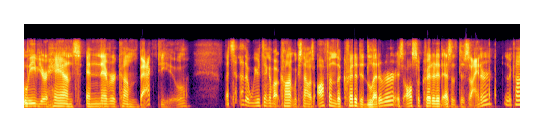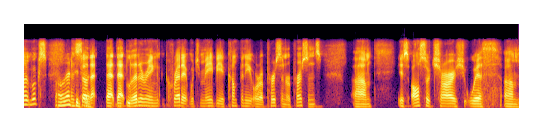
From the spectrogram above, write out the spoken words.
leave your hands and never come back to you that's another weird thing about comic books now is often the credited letterer is also credited as a designer of the comic books. Oh, that's and so that, that that lettering credit, which may be a company or a person or persons, um, is also charged with um,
